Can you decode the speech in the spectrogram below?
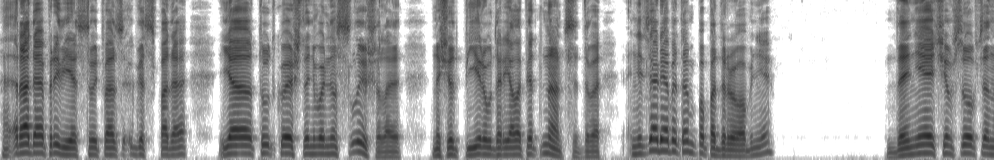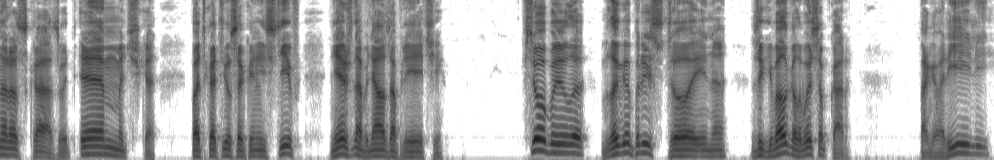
«Рада приветствовать вас, господа. Я тут кое-что невольно слышала насчет пира ударяла пятнадцатого. Нельзя ли об этом поподробнее? — Да нечем, собственно, рассказывать. Эммочка, — подкатился к ней Стив, нежно обнял за плечи. — Все было благопристойно, — загибал головой Сапкар. — Поговорили,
